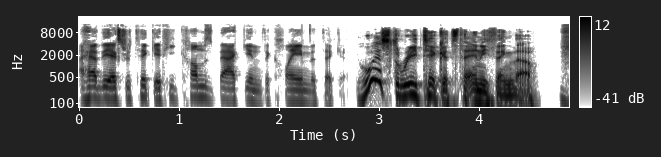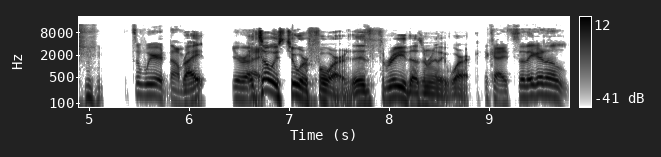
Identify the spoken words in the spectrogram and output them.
"I have the extra ticket." He comes back in to claim the ticket. Who has three tickets to anything, though? it's a weird number, right? You're right. It's always two or four. The three doesn't really work. Okay, so they're gonna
